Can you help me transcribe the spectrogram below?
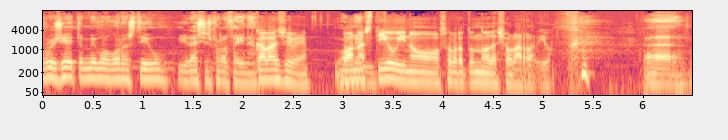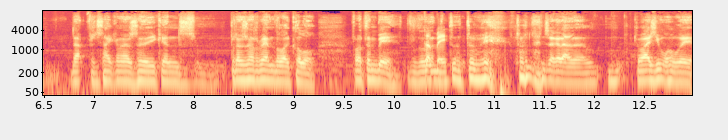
Roger, també molt bon estiu i gràcies per la feina. Que vagi bé. Bon estiu i no, sobretot no deixeu la ràdio. Uh, no, pensava que anaves a dir que ens preservem de la calor però també, també. també tot ens agrada, que vagi molt bé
